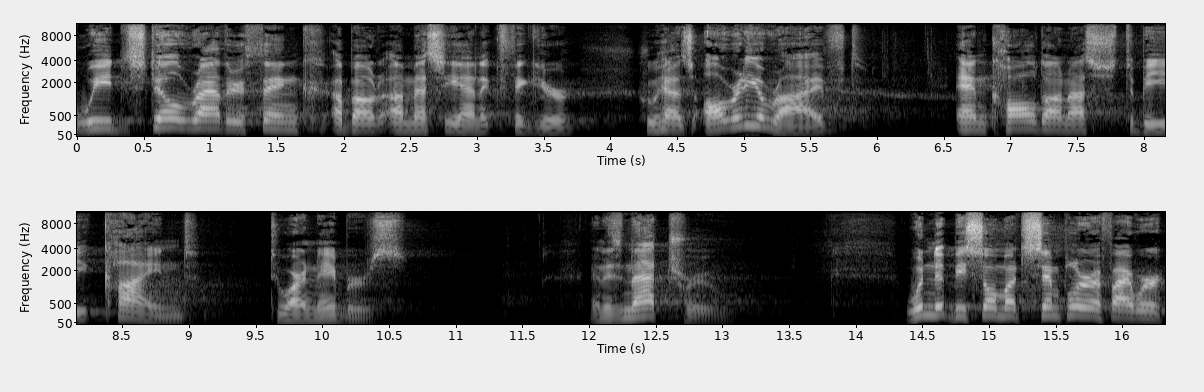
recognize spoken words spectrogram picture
we'd still rather think about a messianic figure who has already arrived and called on us to be kind to our neighbors. And isn't that true? Wouldn't it be so much simpler if I were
